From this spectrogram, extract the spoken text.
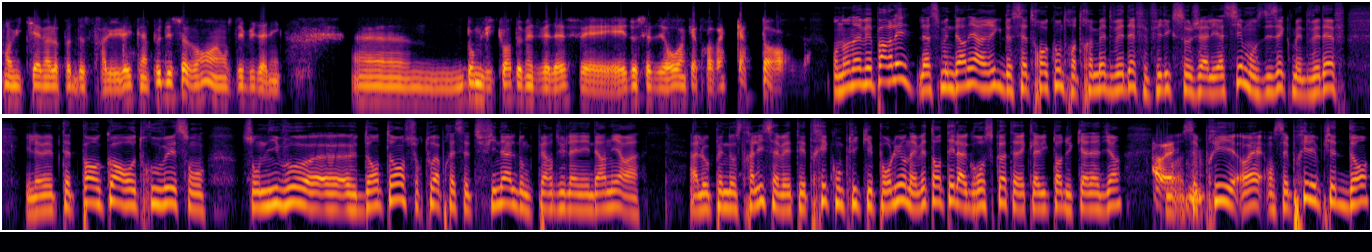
en huitième à l'Open d'Australie. Il a été un peu décevant hein, en ce début d'année. Euh, donc victoire de Medvedev et de 7-0 1,94. On en avait parlé la semaine dernière, Eric, de cette rencontre entre Medvedev et Félix Auger-Aliassime. On se disait que Medvedev, il avait peut-être pas encore retrouvé son, son niveau euh, d'antan, surtout après cette finale donc perdue l'année dernière à, à l'Open d'Australie, ça avait été très compliqué pour lui. On avait tenté la grosse cote avec la victoire du Canadien. Ah on s'est mmh. pris, ouais, on s'est pris les pieds dedans.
